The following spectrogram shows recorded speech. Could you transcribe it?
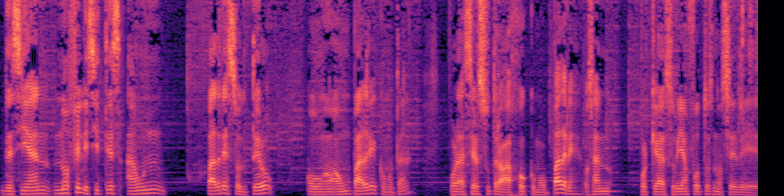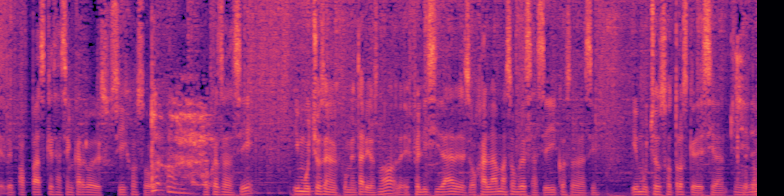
Decían: no felicites a un padre soltero o a un padre como tal por hacer su trabajo como padre. O sea, porque subían fotos, no sé, de, papás que se hacen cargo de sus hijos o, cosas así. Y muchos en los comentarios, ¿no? De felicidades, ojalá más hombres así y cosas así. Y muchos otros que decían, eh, no,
